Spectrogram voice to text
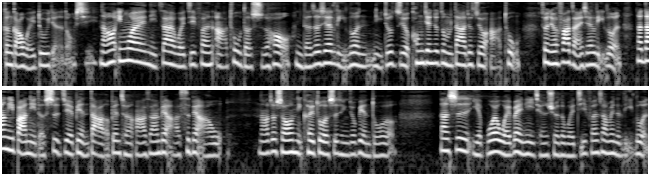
更高维度一点的东西。然后，因为你在微积分 R2 的时候，你的这些理论你就只有空间就这么大，就只有 R2，所以你会发展一些理论。那当你把你的世界变大了，变成 R 三、变 R 四、变 R 五，然后这时候你可以做的事情就变多了，但是也不会违背你以前学的微积分上面的理论，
